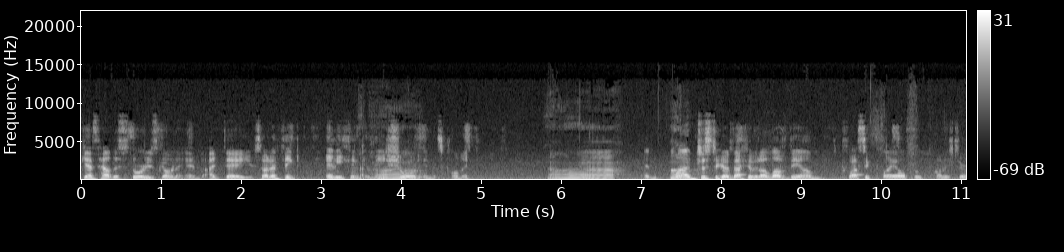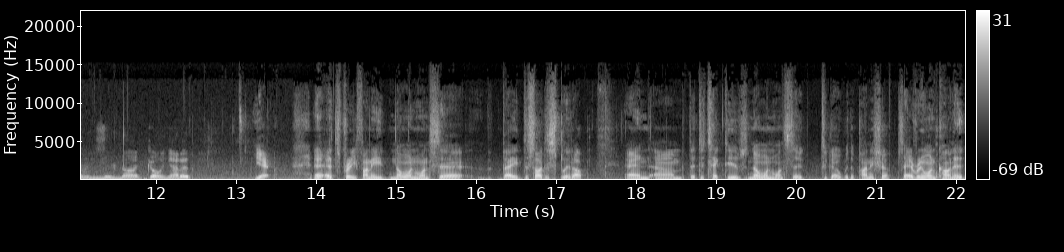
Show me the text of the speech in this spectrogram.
guess how this story is going to end. I dare you. So I don't think anything can be Ah. short in this comic. Ah, And uh, just to go back a bit, I love the um classic playoff of Punisher and Moon Knight going at it. yeah. It's pretty funny. No one wants to. They decide to split up, and um, the detectives. No one wants to, to go with the Punisher, so everyone kind of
